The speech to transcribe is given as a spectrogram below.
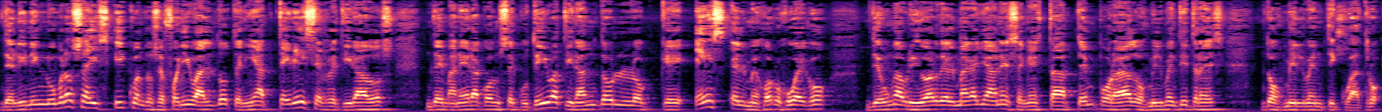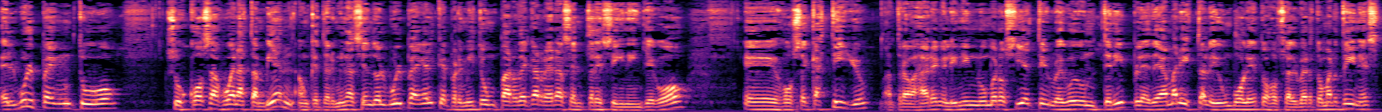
del inning número 6 y cuando se fue Nivaldo tenía 13 retirados de manera consecutiva, tirando lo que es el mejor juego de un abridor del Magallanes en esta temporada 2023-2024. El bullpen tuvo sus cosas buenas también, aunque termina siendo el bullpen el que permite un par de carreras en tres innings. Llegó eh, José Castillo a trabajar en el inning número 7 y luego de un triple de Amarista le dio un boleto a José Alberto Martínez.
